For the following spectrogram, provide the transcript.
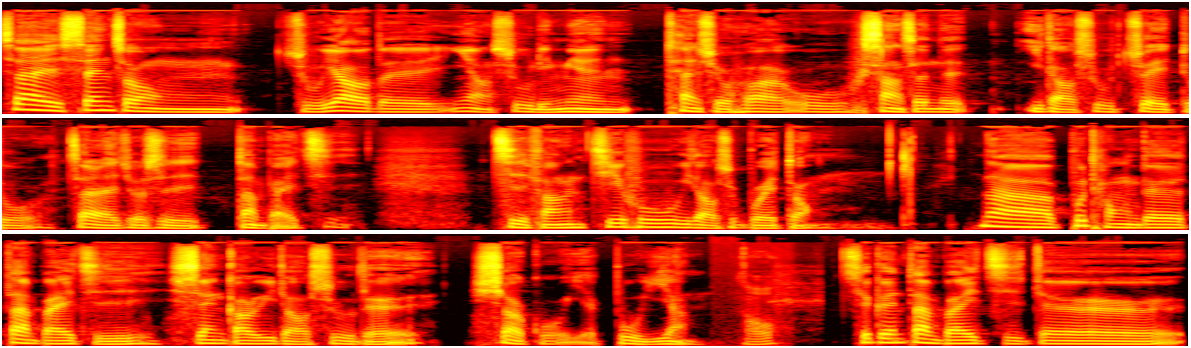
在三种主要的营养素里面，碳水化合物上升的胰岛素最多，再来就是蛋白质，脂肪几乎胰岛素不会动。那不同的蛋白质升高胰岛素的效果也不一样哦。这跟蛋白质的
